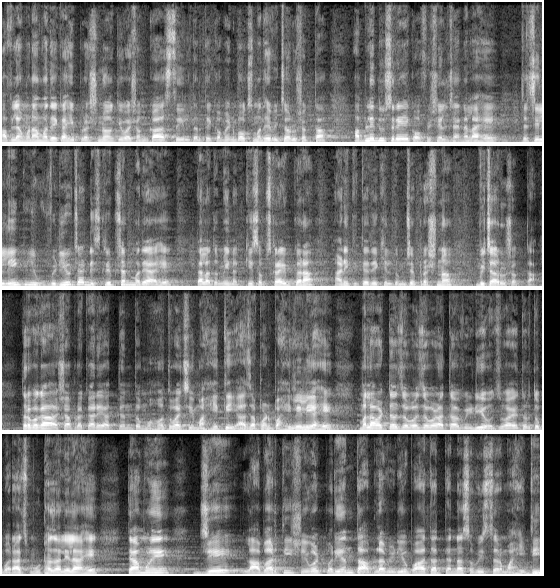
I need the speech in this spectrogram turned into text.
आपल्या मनामध्ये काही प्रश्न किंवा शंका असतील तर ते कमेंट बॉक्समध्ये विचारू शकता. आपले दुसरे एक ऑफिशियल चॅनल आहे ज्याची लिंक व्हिडिओच्या डिस्क्रिप्शनमध्ये आहे. त्याला तुम्ही नक्की सबस्क्राईब करा आणि तिथे देखील तुमचे प्रश्न विचारू शकता. तर बघा अशा प्रकारे अत्यंत महत्त्वाची माहिती आज आपण पाहिलेली आहे. मला वाटतं जवळजवळ आता व्हिडिओ जो आहे तर तो बराच मोठा झालेला आहे. त्यामुळे जे लाभार्थी शेवटपर्यंत आपला व्हिडिओ पाहतात त्यांना सविस्तर माहिती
